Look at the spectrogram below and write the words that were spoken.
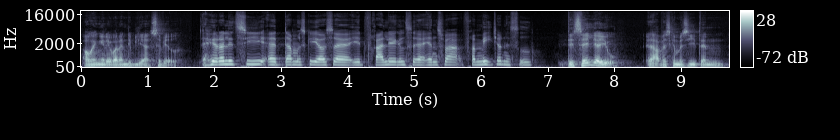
afhængig af, hvordan det bliver serveret. Jeg hørte dig lidt sige, at der måske også er et frelæggelse af ansvar fra mediernes side. Det sælger jo, eller hvad skal man sige, den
